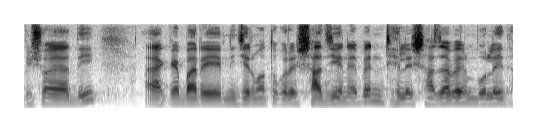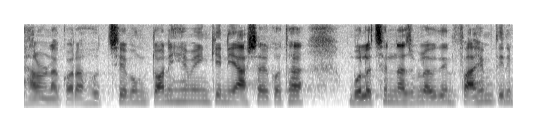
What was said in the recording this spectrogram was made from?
বিষয়াদি একেবারে নিজের মতো করে সাজিয়ে নেবেন, ঢেলে সাজাবেন বলেই ধারণা করা হচ্ছে এবং টনি হেমিংকে নিয়ে আসার কথা বলেছেন নাজমুল আবেদিন ফাহিম। তিনি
